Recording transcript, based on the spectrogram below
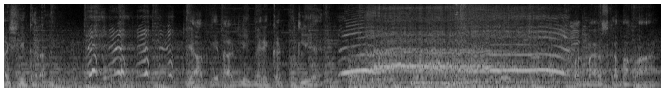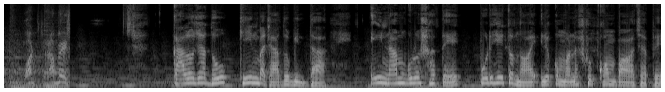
बदमाशी करानी कि आपकी लाडली मेरी कठपुतली है और मैं उसका भगवान কালো জাদু কিংবা জাদুবিদ্যা এই নামগুলোর সাথে পরিচিত নয় এরকম মানুষ খুব কম পাওয়া যাবে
